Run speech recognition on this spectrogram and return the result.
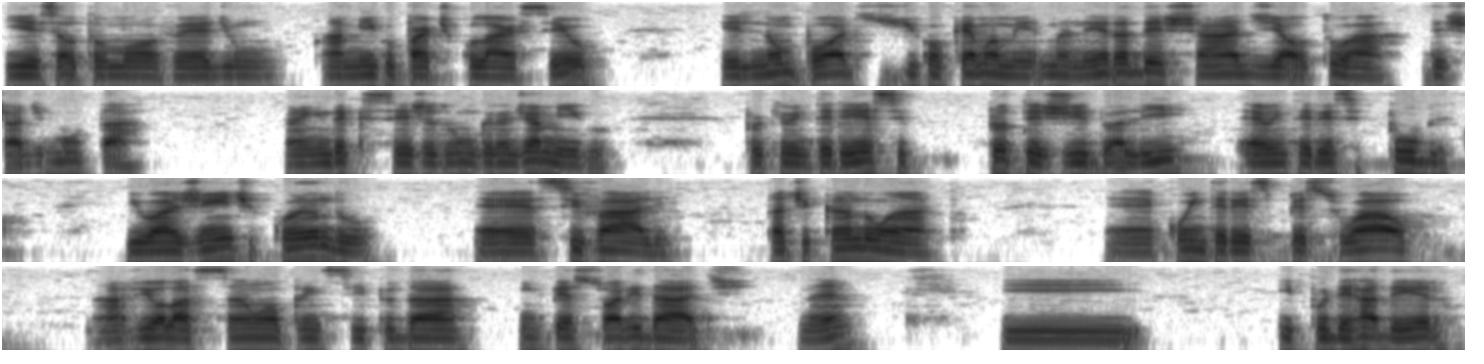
e esse automóvel é de um amigo particular seu, ele não pode de qualquer maneira deixar de autuar, deixar de multar, ainda que seja de um grande amigo, porque o interesse protegido ali é o interesse público e o agente quando é, se vale praticando um ato é, com interesse pessoal, a violação ao princípio da impessoalidade, né? E, e por derradeiro,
